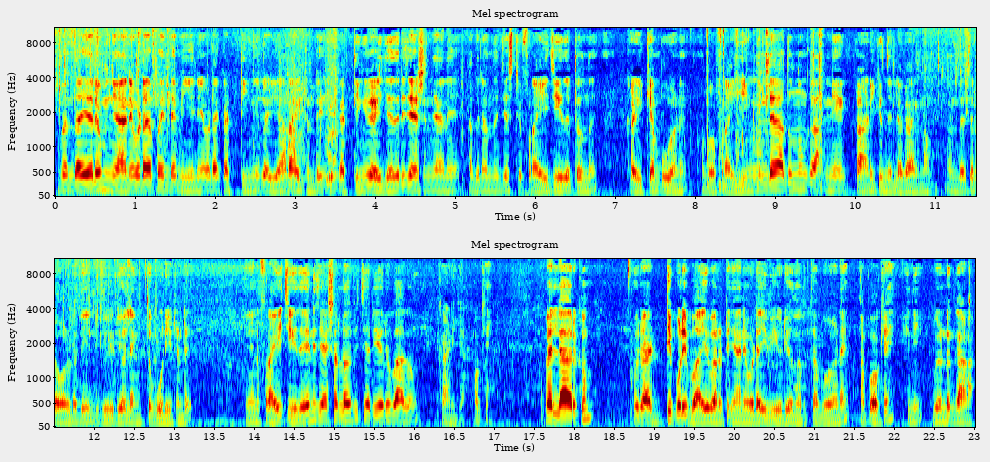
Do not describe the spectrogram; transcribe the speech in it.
അപ്പോൾ എന്തായാലും ഞാനിവിടെ ഇപ്പോൾ എന്റെ മീൻ ഇവിടെ കട്ടിങ് കഴിയാറായിട്ടുണ്ട്. ഈ കട്ടിങ് കഴിഞ്ഞതിന് ശേഷം ഞാൻ അതിനൊന്ന് ജസ്റ്റ് ഫ്രൈ ചെയ്തിട്ടൊന്ന് കഴിക്കാൻ പോവാണ്. അപ്പോൾ ഫ്രൈയിങ്ങിന്റെ അതൊന്നും കാണിക്കുന്നില്ല. കാരണം എന്താ വെച്ചാൽ ഓൾറെഡി വീഡിയോ ലെങ്ത്ത് കൂടിയിട്ടുണ്ട്. ഞാൻ ഫ്രൈ ചെയ്തതിന് ശേഷമുള്ള ഒരു ചെറിയൊരു ഭാഗം കാണിക്കാം. ഓക്കെ അപ്പോൾ എല്ലാവർക്കും ഒരു അടിപൊളി ബായ് പറഞ്ഞിട്ട് ഞാനിവിടെ ഈ വീഡിയോ നിർത്താൻ പോവുകയാണ് അപ്പോൾ ഓക്കെ ഇനി വീണ്ടും കാണാം.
